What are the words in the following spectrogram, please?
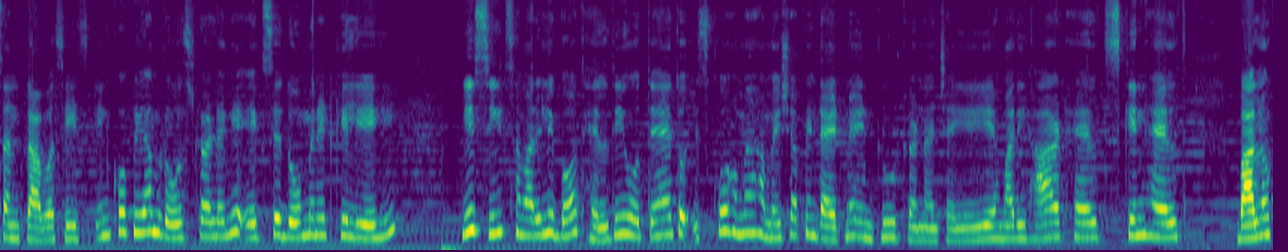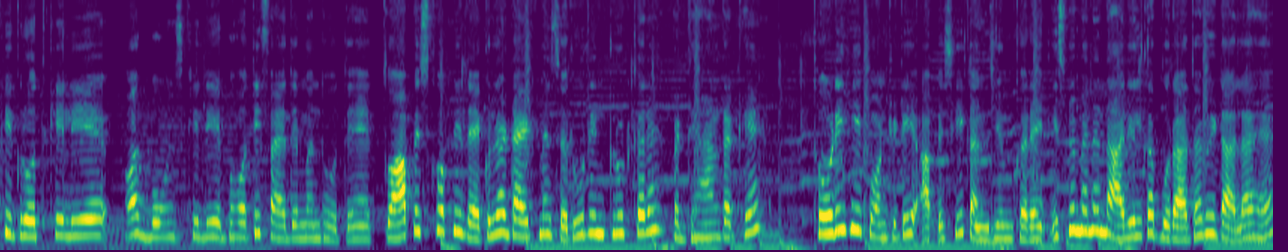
सनफ्लावर सीड्स इनको भी हम रोस्ट कर लेंगे एक से दो मिनट के लिए ही। ये सीड्स हमारे लिए बहुत हेल्दी होते हैं तो इसको हमें हमेशा अपनी डाइट में इंक्लूड करना चाहिए। ये हमारी हार्ट हेल्थ स्किन हेल्थ बालों की ग्रोथ के लिए और बोन्स के लिए बहुत ही फ़ायदेमंद होते हैं। तो आप इसको अपनी रेगुलर डाइट में ज़रूर इंक्लूड करें, पर ध्यान रखें, थोड़ी ही क्वांटिटी आप इसकी कंज्यूम करें। इसमें मैंने नारियल का बुरादा भी डाला है,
